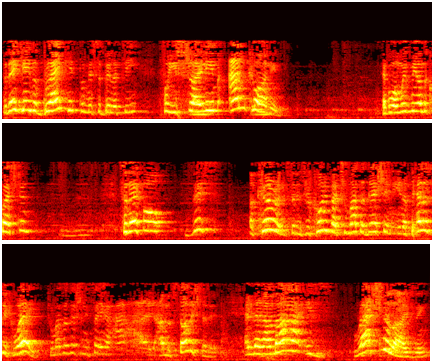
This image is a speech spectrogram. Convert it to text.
But they gave a blanket permissibility for Yisraelim and Kohanim. Everyone with me on the question? So therefore, this occurrence that is recorded by Trumat in a Peladic way, Trumat is saying, I, am astonished at it. And the Rama is rationalizing,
